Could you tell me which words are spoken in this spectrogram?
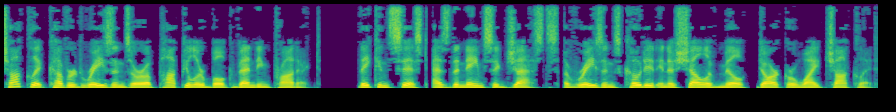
Chocolate-covered raisins are a popular bulk vending product. They consist as the name suggests of raisins coated in a shell of milk, dark or white chocolate.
